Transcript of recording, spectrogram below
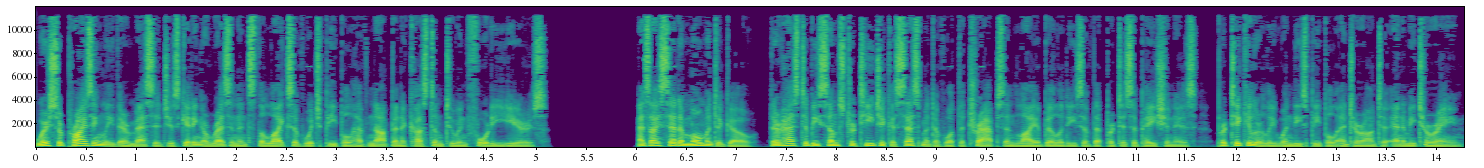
where surprisingly their message is getting a resonance the likes of which people have not been accustomed to in 40 years. As I said a moment ago, there has to be some strategic assessment of what the traps and liabilities of that participation is, particularly when these people enter onto enemy terrain.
